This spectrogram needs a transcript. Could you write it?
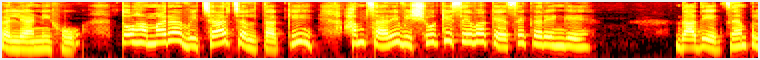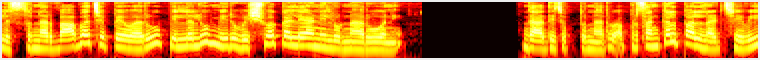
कल्याणी हो तो हमारा विचार चलता कि हम सारे विश्व की सेवा कैसे करेंगे దాది ఎగ్జాంపుల్ ఇస్తున్నారు బాబా చెప్పేవారు పిల్లలు మీరు విశ్వ కళ్యాణిలు ఉన్నారు అని దాది చెప్తున్నారు అప్పుడు సంకల్పాలు నడిచేవి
